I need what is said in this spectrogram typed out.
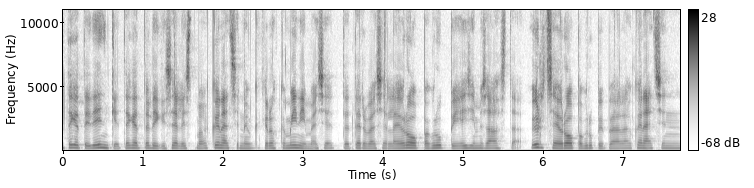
tegelikult ei teinudki, tegelikult oligi sellist, ma kõnetasin nagu kõige rohkem inimesi, et terve selle Euroopa grupi esimese aasta, üldse Euroopa grupi peale kõnetasin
